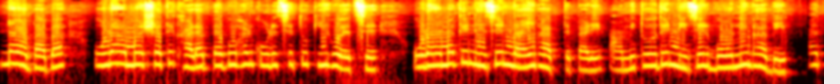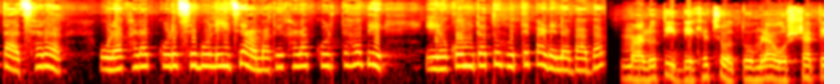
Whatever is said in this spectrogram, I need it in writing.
না বাবা ওরা আমার সাথে খারাপ ব্যবহার করেছে তো কি হয়েছে? ওরা আমাকে নিজের নাই ভাবতে পারে আমি তো ওদের নিজের বোনই ভাবি। আর তাছাড়া ওরা খারাপ করেছে বলেই যে আমাকে খারাপ করতে হবে এরকমটা তো হতে পারে না বাবা। মালতী দেখেছ? তোমরা ওর সাথে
